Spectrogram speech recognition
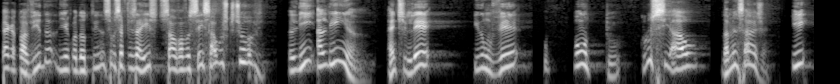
Pega a tua vida, alinha com a doutrina. Se você fizer isso, salva você e salva os que te ouvem. Alinha. A gente lê e não vê o ponto crucial da mensagem. E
